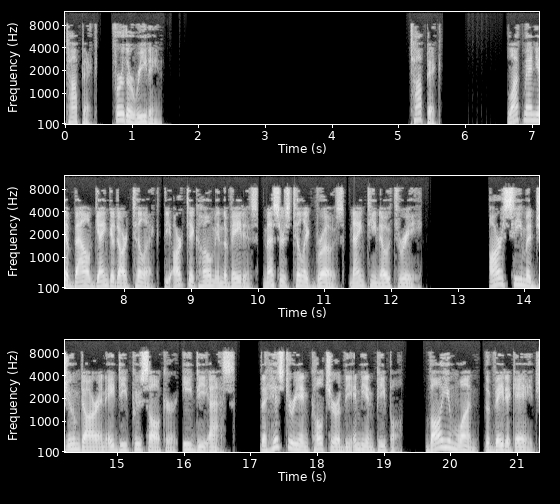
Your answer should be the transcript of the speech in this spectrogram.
Topic. Further reading. Topic Lokmanya Bal Gangadhar Tilak, The Arctic Home in the Vedas, Messrs. Tilak Bros, 1903. R. C. Majumdar and A. D. Phusalkar, eds. The History and Culture of the Indian People. Volume 1, The Vedic Age.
